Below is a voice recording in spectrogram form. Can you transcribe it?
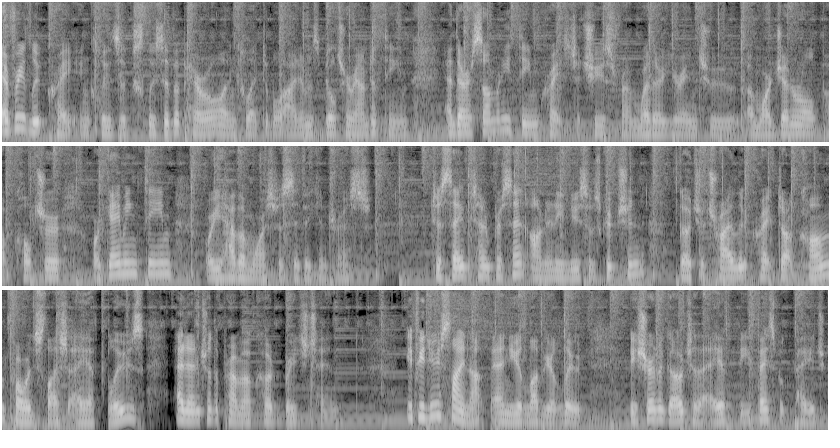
Every loot crate includes exclusive apparel and collectible items built around a theme, and there are so many theme crates to choose from, whether you're into a more general pop culture or gaming theme, or you have a more specific interest. To save 10% on any new subscription, go to trylootcrate.com forward slash afblues and enter the promo code BREACH10. If you do sign up and you love your loot, be sure to go to the AFB Facebook page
